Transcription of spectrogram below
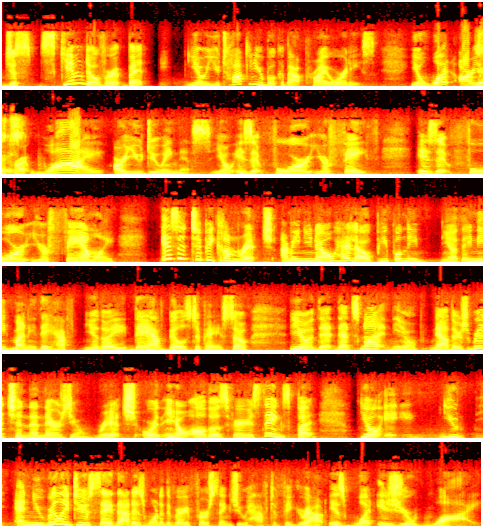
just skimmed over it but you know you talk in your book about priorities. You know what are yes. your why are you doing this? You know is it for your faith? Is it for your family is it to become rich? I mean, you know, hello, people need, you know, they need money. They have, you know, they, they have bills to pay. So, you know, that that's not, you know, now there's rich and then there's, you know, rich or, you know, all those various things. But, you know, it, you, and you really do say that is one of the very first things you have to figure out is what is your why?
